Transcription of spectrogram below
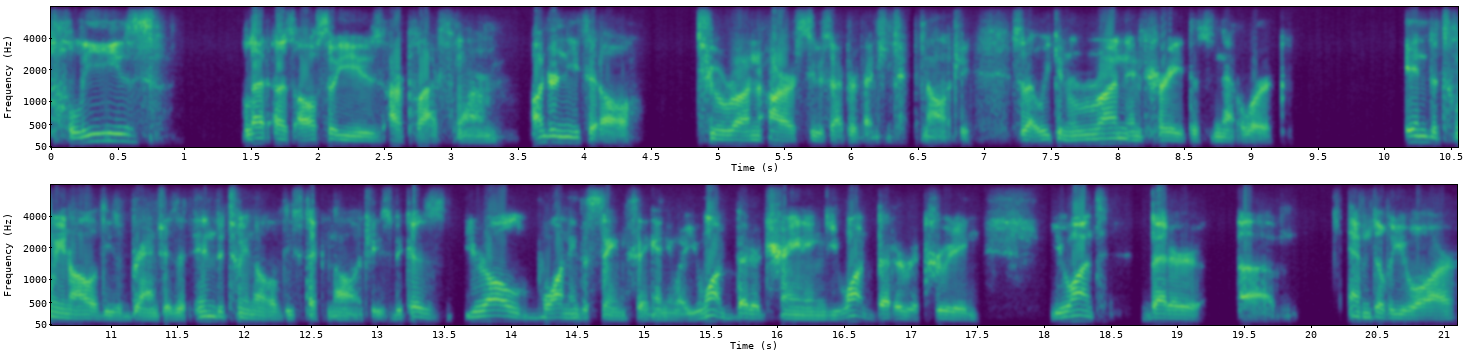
Please let us also use our platform underneath it all to run our suicide prevention technology so that we can run and create this network in between all of these branches in between all of these technologies because you're all wanting the same thing anyway you want better training you want better recruiting you want better um, mwr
